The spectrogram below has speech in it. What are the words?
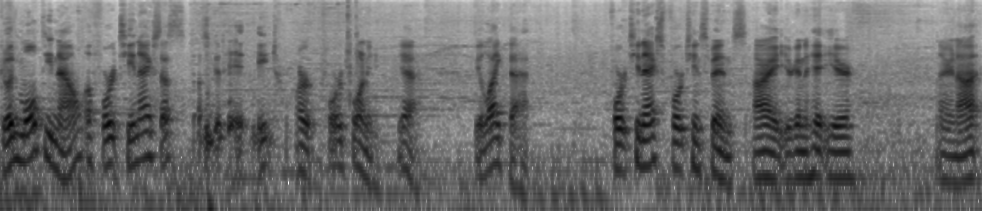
Good multi now. A 14x. That's that's a good hit. 8 or 420. Yeah. You like that. 14x, 14 spins. Alright, you're gonna hit here. No, you're not.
